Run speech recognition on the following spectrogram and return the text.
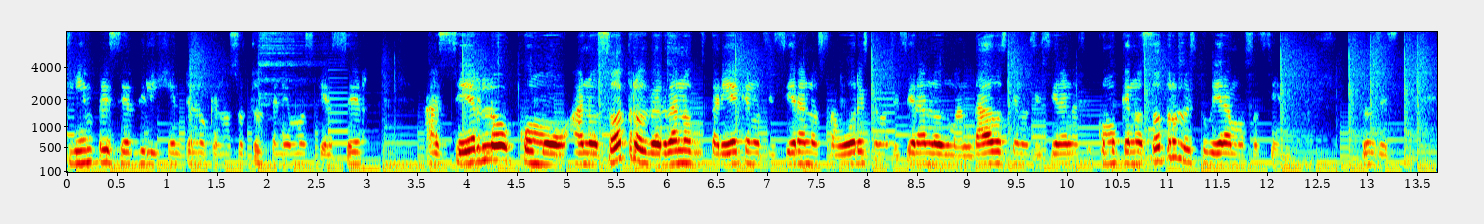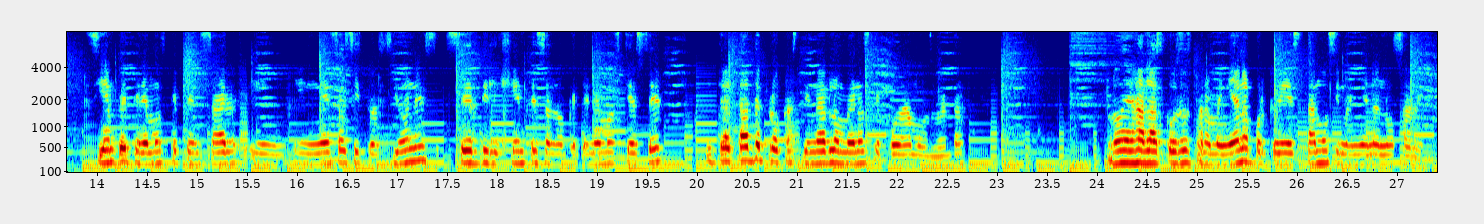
siempre ser diligente en lo que nosotros tenemos que hacer, hacerlo como a nosotros, ¿verdad? Nos gustaría que nos hicieran los favores, que nos hicieran los mandados, que nos hicieran como que nosotros lo estuviéramos haciendo. Entonces, siempre tenemos que pensar en, en, esas situaciones, ser diligentes en lo que tenemos que hacer y tratar de procrastinar lo menos que podamos, ¿verdad? No dejar las cosas para mañana porque hoy estamos y mañana no sabemos.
